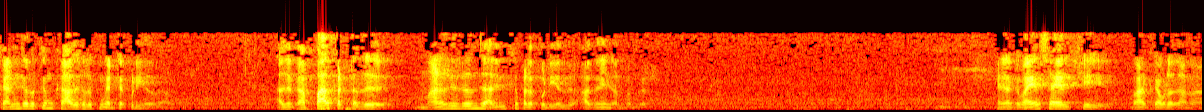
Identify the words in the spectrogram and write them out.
கண்களுக்கும் காதுகளுக்கும் எட்டக்கூடியதுதான் அதுக்கு அப்பாற்பட்டது மனதிலிருந்து அறிவிக்கப்படக்கூடியது. அதனை நம்புங்கள். எனக்கு வயசாயிருச்சு வாழ்க்கை அவ்வளவுதானா?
